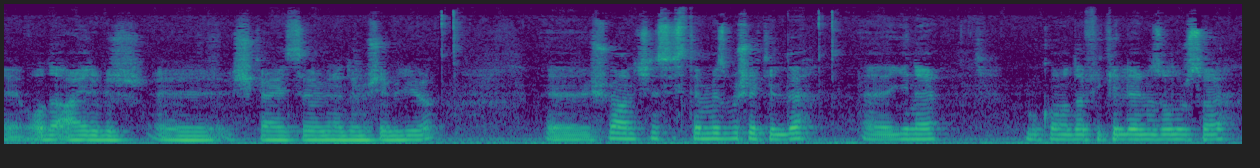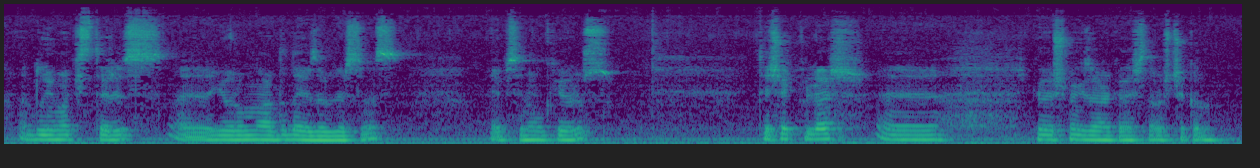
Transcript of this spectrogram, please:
E, o da ayrı bir e, şikayet sebebine dönüşebiliyor. E, şu an için sistemimiz bu şekilde. E, yine bu konuda fikirleriniz olursa duymak isteriz. E, yorumlarda da yazabilirsiniz. Hepsini okuyoruz. Teşekkürler. E, görüşmek üzere arkadaşlar. Hoşçakalın.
